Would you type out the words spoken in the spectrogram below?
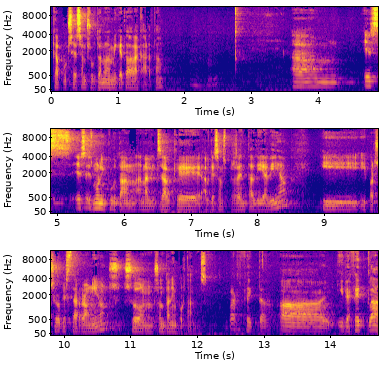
que potser se'n surten una miqueta de la carta. Um, és, és, és molt important analitzar el que, el que se'ns presenta el dia a dia i, i per això aquestes reunions són, són tan importants. Perfecte. Uh, I de fet, clar,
